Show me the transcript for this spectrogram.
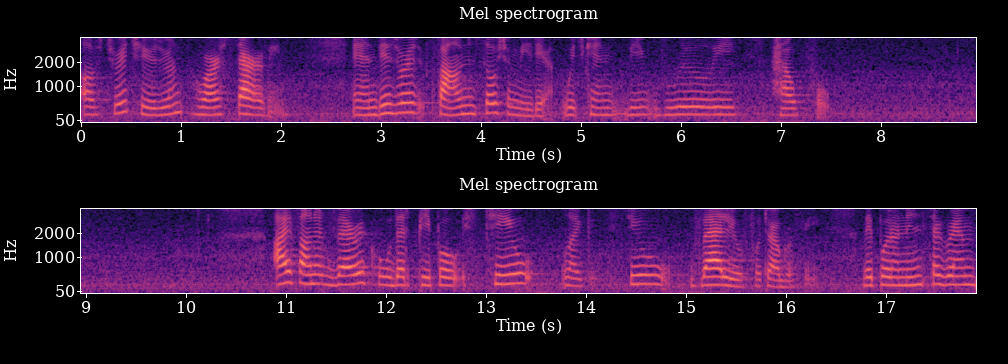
of three children who are starving. And these were found in social media, which can be really helpful. I found it very cool that people still like still value photography they put on Instagram,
